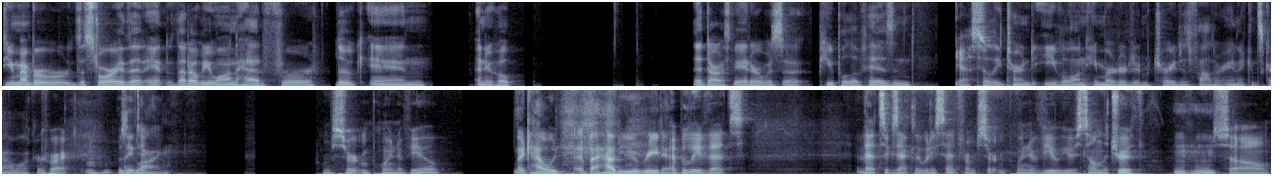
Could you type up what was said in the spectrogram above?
Do you remember the story that Ant- that Obi Wan had for Luke in A New Hope? That Darth Vader was a pupil of his and Yes. until he turned evil and he murdered and betrayed his father, Anakin Skywalker. Correct. Mm-hmm. Was he lying? From a certain point of view, Like how would? But how do you read it? I believe that's that's exactly what he said. From a certain point of view, he was telling the truth. Mm-hmm. So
